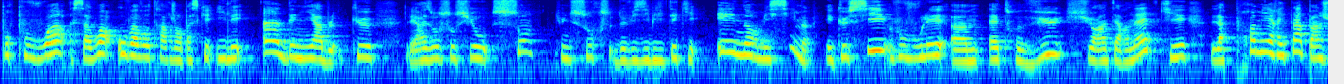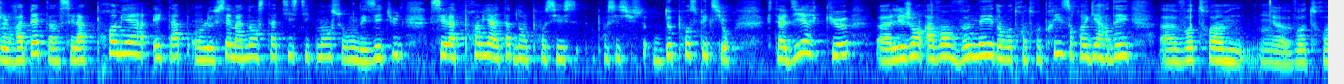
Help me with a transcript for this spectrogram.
pour pouvoir savoir où va votre argent. Parce qu'il est indéniable que les réseaux sociaux sont une source de visibilité qui est énormissime et que si vous voulez euh, être vu sur Internet, qui est la première étape, hein, je le répète, hein, c'est la première étape, on le sait maintenant statistiquement selon des études, c'est la première étape dans le processus de prospection. C'est-à-dire que euh, les gens avant venaient dans votre entreprise, regardaient euh, votre, votre,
